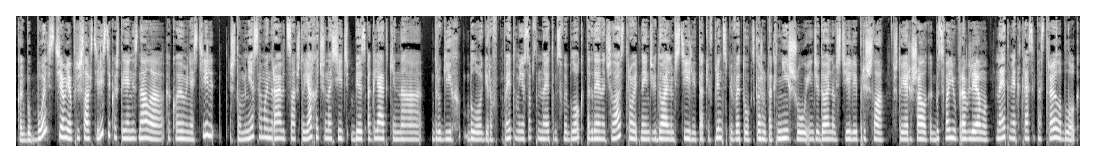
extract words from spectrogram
как бы боль, с чем я пришла в стилистику, что я не знала, какой у меня стиль, что мне самой нравится, что я хочу носить без оглядки на других блогеров. Поэтому я, собственно, на этом свой блог тогда я начала строить на индивидуальном стиле, так и, в принципе, в эту, скажем так, нишу индивидуального стиля и пришла, что я решала как бы свою проблему. На этом я как раз и построила блог.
